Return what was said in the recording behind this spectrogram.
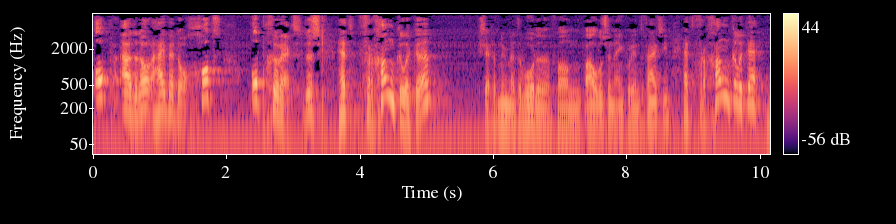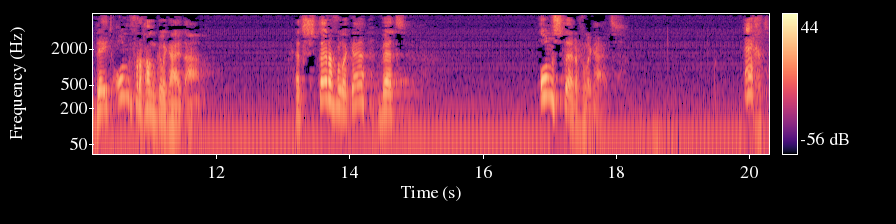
op uit de dood, hij werd door God opgewekt. Dus het vergankelijke, ik zeg het nu met de woorden van Paulus in 1 Corinthië 15, het vergankelijke deed onvergankelijkheid aan. Het sterfelijke werd onsterfelijkheid. Echt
